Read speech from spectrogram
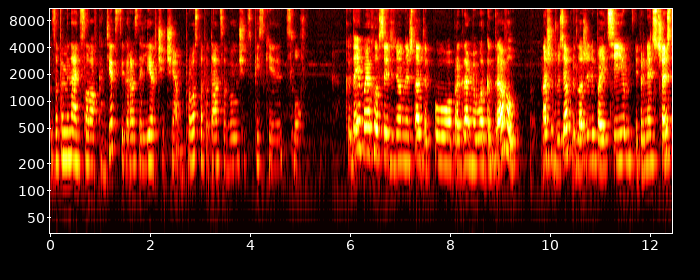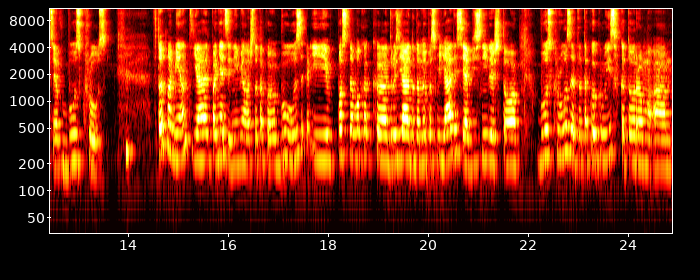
запоминать слова в контексте гораздо легче, чем просто пытаться выучить списки слов. Когда я поехала в Соединенные Штаты по программе Work and Travel, наши друзья предложили пойти и принять участие в Booze Cruise. В тот момент я понятия не имела, что такое буз, и после того, как э, друзья надо мной посмеялись и объяснили, что буз круз это такой круиз, в котором э,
